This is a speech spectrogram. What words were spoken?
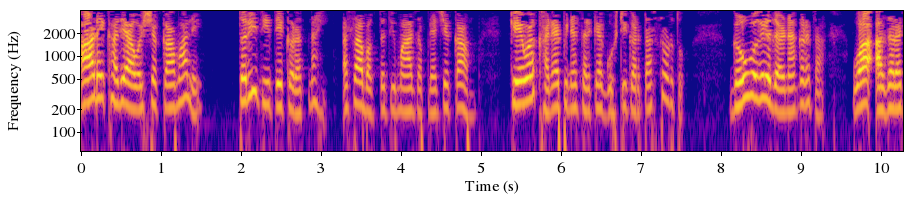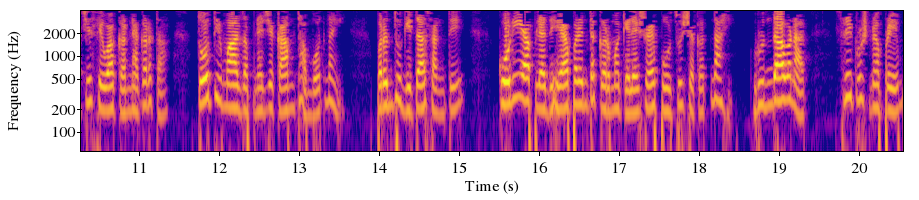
आड एखादे आवश्यक काम आले तरी ती ते करत नाही. असा भक्त ती माळ जपण्याचे काम केवळ खाण्यापिण्यासारख्या गोष्टीकरताच सोडतो. गहू वगैरे दळण्याकरता वा आजाराची सेवा करण्याकरता तो ती माळ जपण्याचे काम थांबवत नाही. परंतु गीता सांगते कोणी आपल्या ध्येयापर्यंत कर्म केल्याशिवाय पोहोचू शकत नाही. वृंदावनात श्रीकृष्ण प्रेम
